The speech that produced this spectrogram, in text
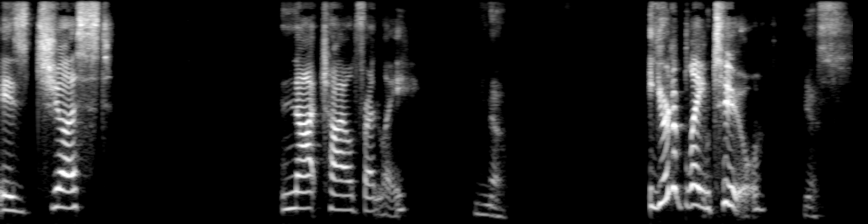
is just not child friendly. No. You're to blame too. Yes.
